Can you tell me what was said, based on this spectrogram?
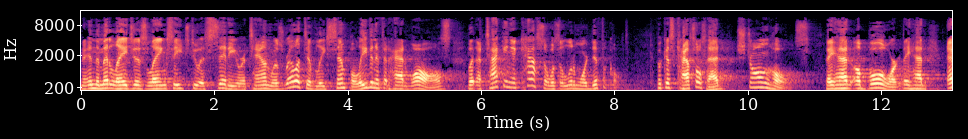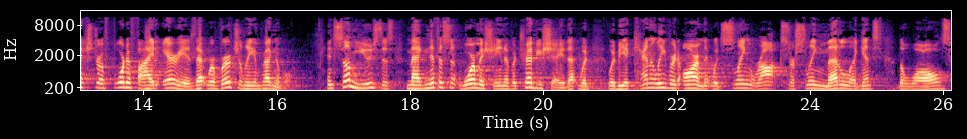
Now, in the Middle Ages, laying siege to a city or a town was relatively simple, even if it had walls, but attacking a castle was a little more difficult because castles had strongholds. They had a bulwark, they had extra fortified areas that were virtually impregnable. And some used this magnificent war machine of a trebuchet that would, would be a cantilevered arm that would sling rocks or sling metal against the walls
